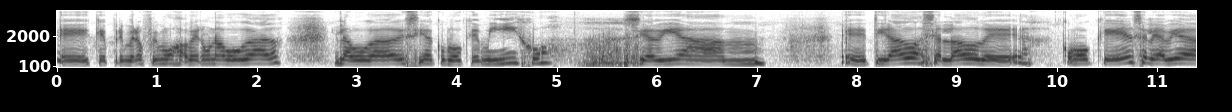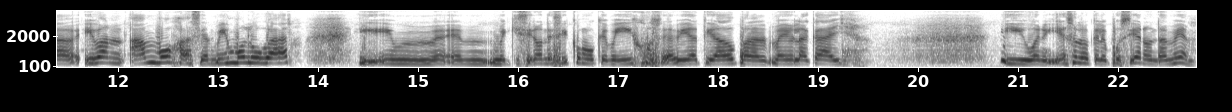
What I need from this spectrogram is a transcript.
eh, que primero fuimos a ver una abogada y la abogada decía como que mi hijo se había mm, eh, tirado hacia el lado de como que él se le había iban ambos hacia el mismo lugar y me, me quisieron decir como que mi hijo se había tirado para el medio de la calle y bueno, y eso es lo que le pusieron también.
